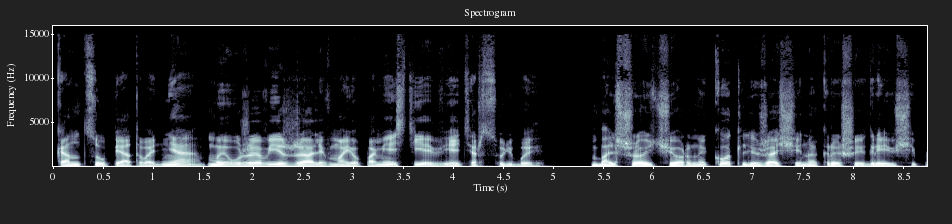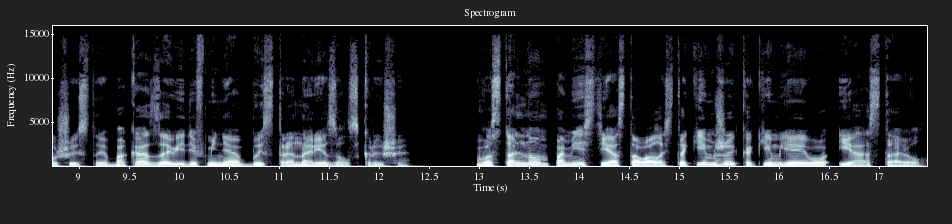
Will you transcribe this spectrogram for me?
К концу пятого дня мы уже въезжали в мое поместье «Ветер судьбы». Большой черный кот, лежащий на крыше и греющий пушистые бока, завидев меня, быстро нарезал с крыши. В остальном поместье оставалось таким же, каким я его и оставил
